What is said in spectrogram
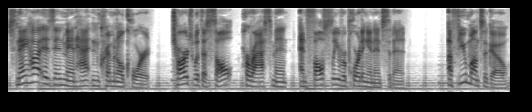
Sneha is in Manhattan Criminal Court, charged with assault, harassment, and falsely reporting an incident. A few months ago,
